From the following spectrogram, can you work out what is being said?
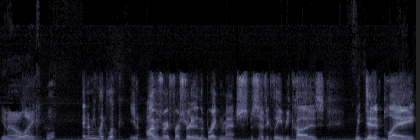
You know, like Well, and I mean, like, look, you know, I was very frustrated in the Brighton match specifically because we didn't play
